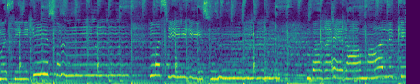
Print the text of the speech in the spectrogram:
مسیحی سن مسیحی سن۔ بغیر مال کے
